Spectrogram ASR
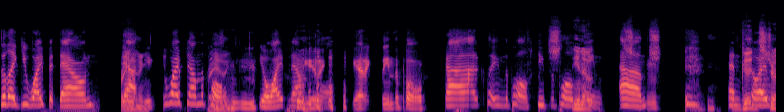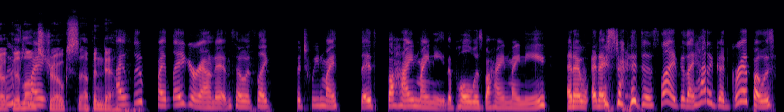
so like you wipe it down. Yeah, you, you wipe down the Phrasing. pole. Mhm. You wipe down You the gotta- pole. You gotta clean the pole. Gotta clean the pole. Keep the pole you know, clean. Um, and good so stroke, good long my, strokes up and down. I looped my leg around it, and so it's like between my it's behind my knee. The pole was behind my knee, and I and I started to slide because I had a good grip. I was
